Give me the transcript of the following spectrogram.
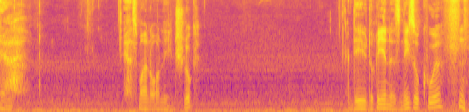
Ja. Erstmal einen ordentlichen Schluck. Dehydrieren ist nicht so cool.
